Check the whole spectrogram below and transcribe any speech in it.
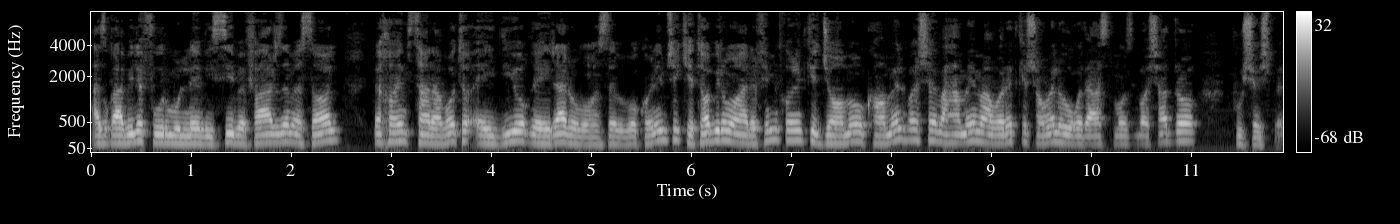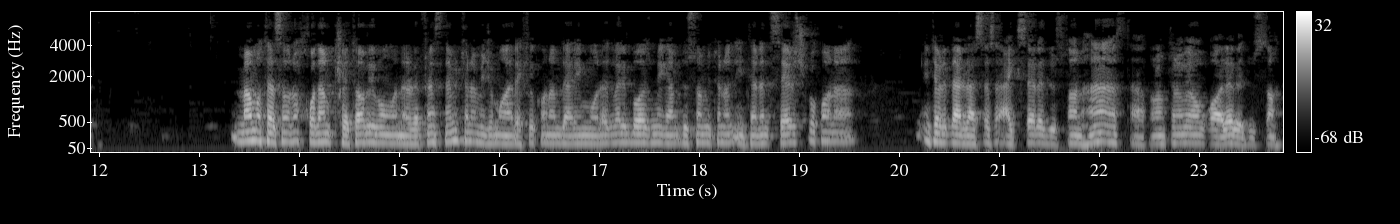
از قبیل فرمول نویسی به فرض مثال بخوایم سنوات و عیدی و غیره رو محاسبه بکنیم چه کتابی رو معرفی می‌کنید که جامع و کامل باشه و همه موارد که شامل حقوق دستمزد باشد رو پوشش بده. من متاسفانه خودم کتابی به عنوان reference نمی‌تونم اینجا معرفی کنم در این مورد ولی باز میگم دوستان می‌تونن اینترنت search بکنن. اینترنت در دسترس اکثر دوستان هست. تقریبا می‌تونم بگم غالب دوستان.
